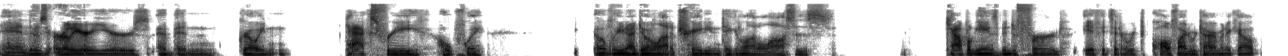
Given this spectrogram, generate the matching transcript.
And those earlier years have been growing tax free, hopefully. Hopefully, you're not doing a lot of trading and taking a lot of losses. Capital gains been deferred if it's in a qualified retirement account.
